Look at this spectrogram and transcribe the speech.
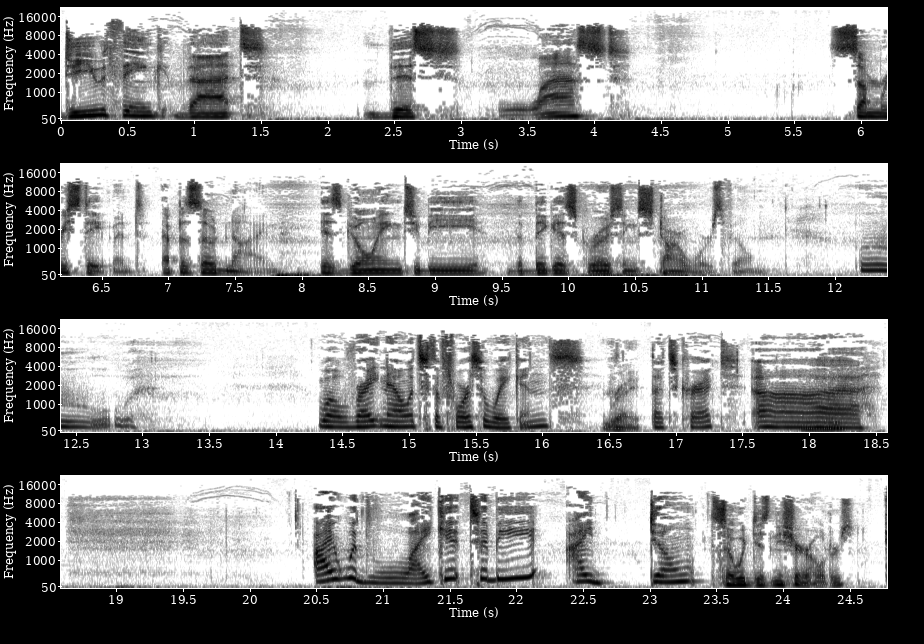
Do you think that this last summary statement, episode nine, is going to be the biggest grossing Star Wars film? Ooh. Well, right now it's The Force Awakens. Right. That's correct. Uh, I would like it to be. I don't. So would Disney shareholders.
